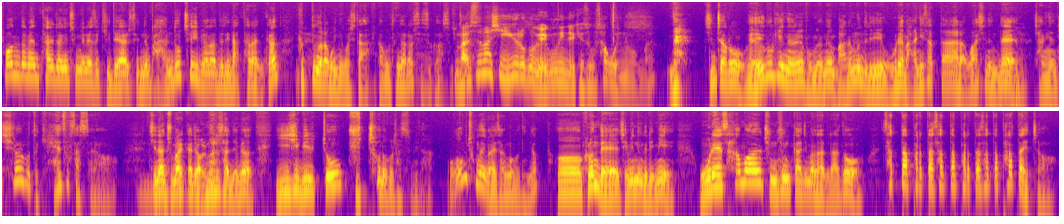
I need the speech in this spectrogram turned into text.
펀더멘탈적인 측면에서 기대할 수 있는 반도체의 변화들이 나타나니까 급등을 하고 있는 것이다 라고 생각할 수 있을 것 같습니다. 말씀하신 이유로 그 외국인들이 계속 사고 있는 건가요? 네. 진짜로 외국인을 보면은 많은 분들이 올해 많이 샀다라고 하시는데 작년 7월부터 계속 샀어요. 지난 주말까지 얼마를 샀냐면 21조 9천억을 샀습니다. 엄청나게 많이 산 거거든요. 어, 그런데 재밌는 그림이 올해 3월 중순까지만 하더라도 샀다 팔았다 샀다 팔았다 샀다 팔았다 했죠.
